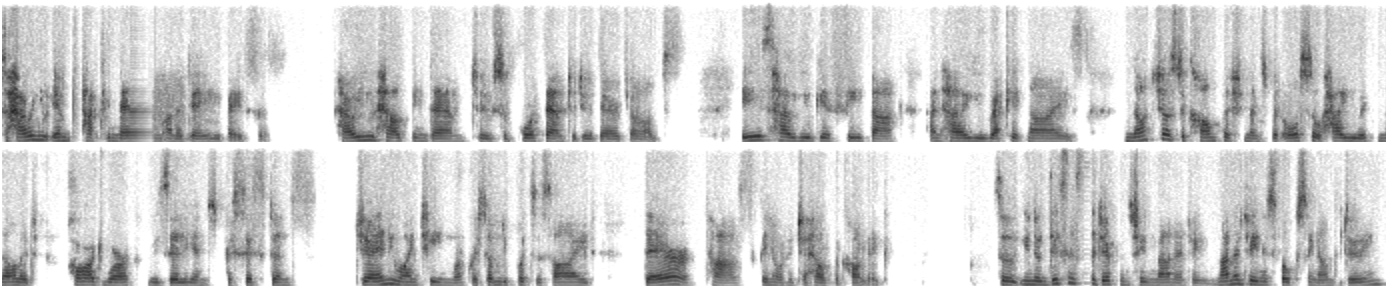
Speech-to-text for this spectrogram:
So, how are you impacting them on a daily basis? How are you helping them to support them to do their jobs? Is how you give feedback and how you recognize not just accomplishments, but also how you acknowledge hard work, resilience, persistence, genuine teamwork, where somebody puts aside their task in order to help a colleague. So, you know, this is the difference between managing. Managing is focusing on the doing.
